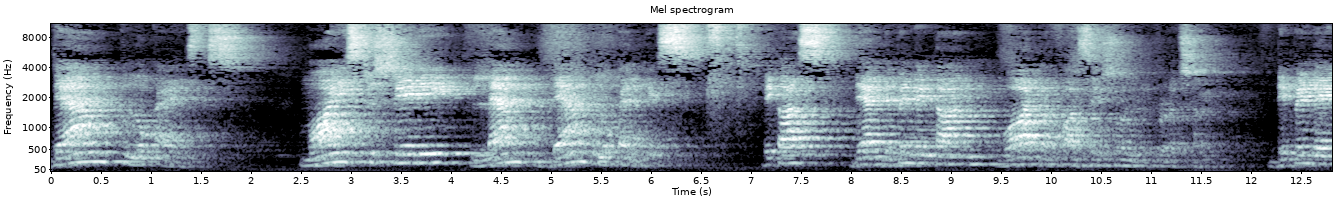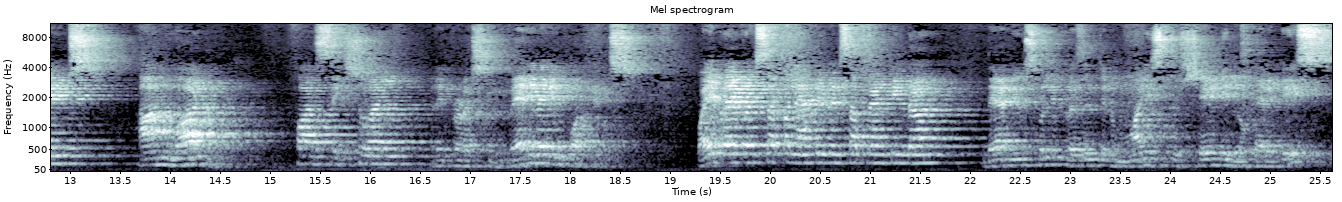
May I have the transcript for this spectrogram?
damp localities. Moist, shady, damp localities because they are dependent on water for sexual reproduction. Dependent on water for sexual reproduction. Very, very important. Why are called amphibians of plant kingdom? They are usually present in moist, shady localities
